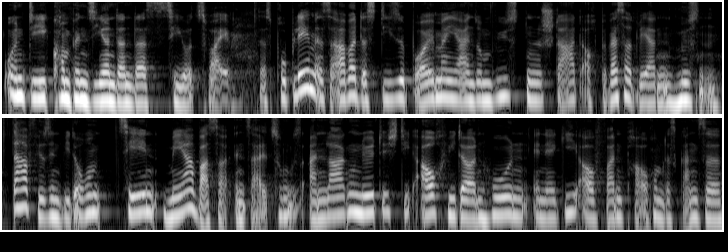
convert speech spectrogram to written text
Und die kompensieren dann das CO2. Das Problem ist aber, dass diese Bäume ja in so einem Wüstenstaat auch bewässert werden müssen. Dafür sind wiederum zehn Meerwasserentsalzungsanlagen nötig, die auch wieder einen hohen Energieaufwand brauchen, um das ganze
